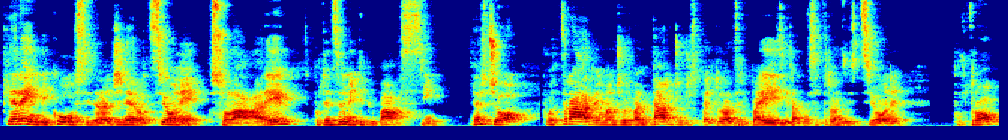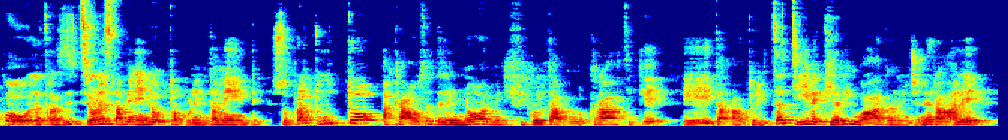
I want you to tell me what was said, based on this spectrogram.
che rende i costi della generazione solare potenzialmente più bassi. Perciò può trarre maggior vantaggio rispetto ad altri paesi da questa transizione. Purtroppo la transizione sta avvenendo troppo lentamente, soprattutto a causa delle enormi difficoltà burocratiche ed autorizzative che riguardano in generale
